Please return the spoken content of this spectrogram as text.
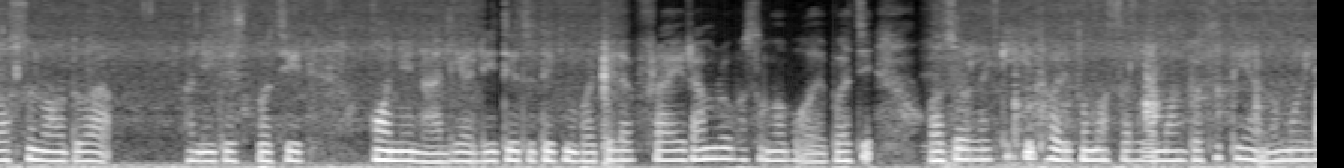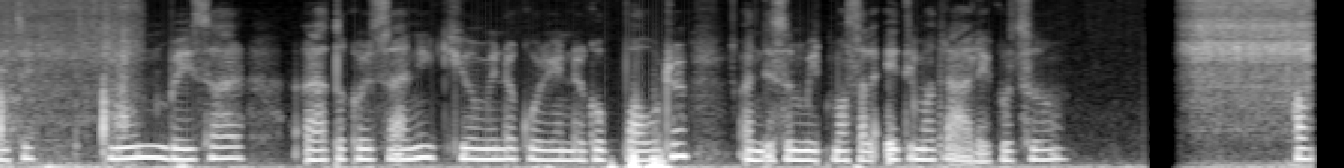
लसुन अदुवा अनि त्यसपछि अनियन हालिहाली त्यो चाहिँ देख्नुभयो। त्यसलाई फ्राई राम्रोसँग भएपछि हजुरलाई के के थरीको मसला मनपर्छ त्यही हाल्नु मैले चाहिँ नुन बेसार रातो खोर्सानी क्युमिन र कोरिएन्डरको पाउडर अनि त्यसो मिट मसला यति मात्र हालेको छु। अब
